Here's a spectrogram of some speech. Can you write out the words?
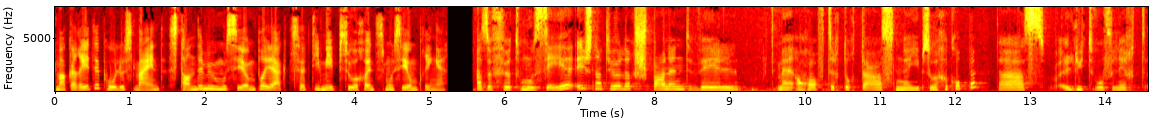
Margarete Polus meint, das Tandem im Museum-Projekt sollte mehr Besucher ins Museum bringen. Also für die Museen ist natürlich spannend, weil man erhofft sich durch das neue Besuchergruppen, dass Leute, die vielleicht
